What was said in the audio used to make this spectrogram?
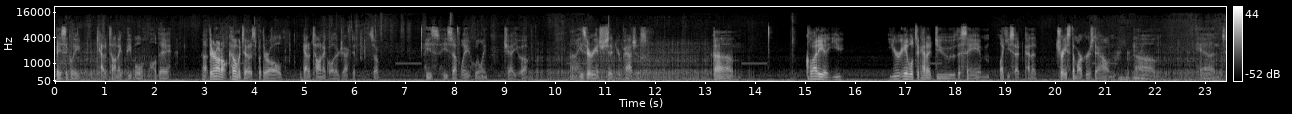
basically catatonic people all day. Uh, they're not all comatose, but they're all catatonic while they're jacked in. So he's he's definitely willing to chat you up. Uh, he's very interested in your patches. Um, Claudia, you you're able to kind of do the same, like you said, kind of trace the markers down, um, and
